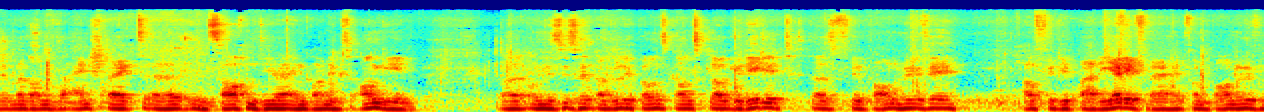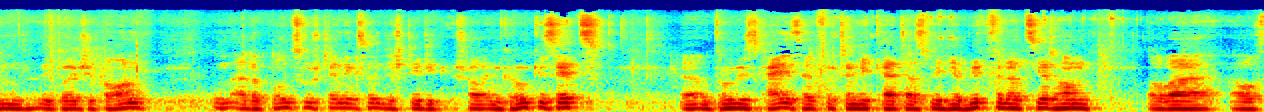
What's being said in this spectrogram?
wenn man dann einsteigt äh, in Sachen, die einem gar nichts angehen. Äh, und es ist halt natürlich bei uns ganz klar geregelt, dass für Bahnhöfe, auch für die Barrierefreiheit von Bahnhöfen, die Deutsche Bahn und auch der Bund zuständig sind. Das steht schon im Grundgesetz. Und darum ist keine Selbstverständlichkeit, dass wir hier mitfinanziert haben, aber auch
